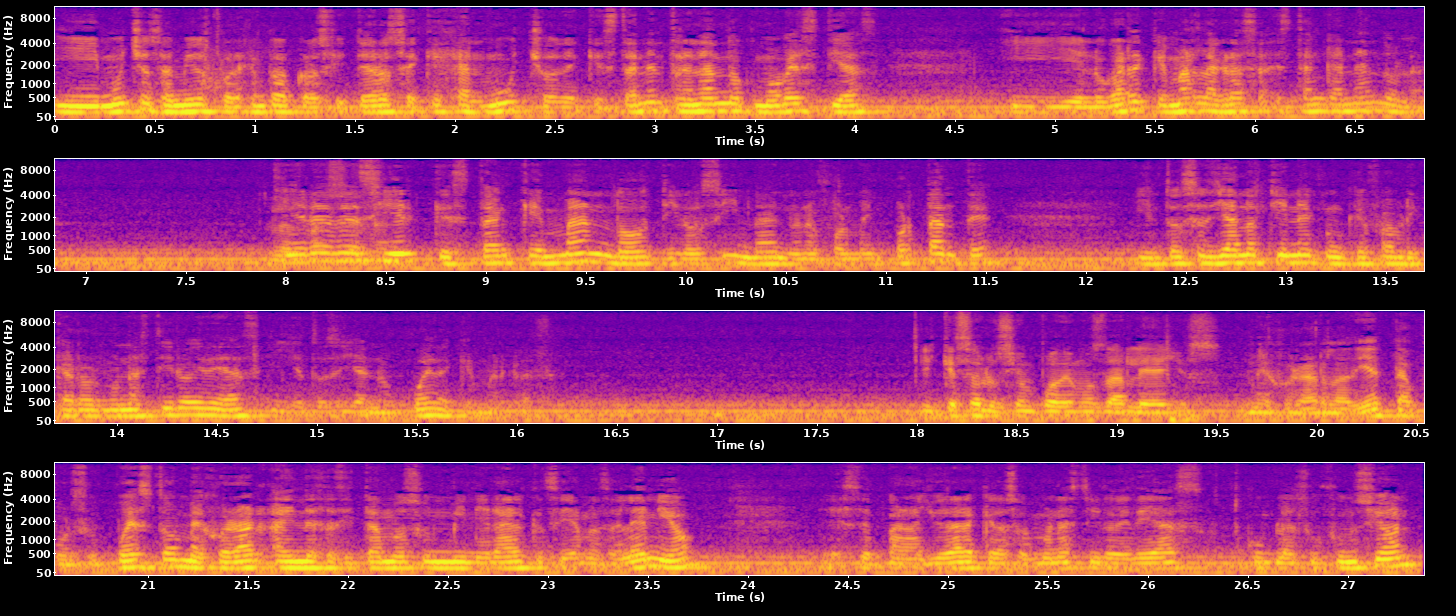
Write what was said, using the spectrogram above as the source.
Y muchos amigos, por ejemplo, crossfiteros, se quejan mucho de que están entrenando como bestias y en lugar de quemar la grasa, están ganándola. La Quiere decir que están quemando tirosina en una forma importante y entonces ya no tiene con qué fabricar hormonas tiroideas y entonces ya no puede quemar grasa. ¿Y qué solución podemos darle a ellos? Mejorar la dieta, por supuesto. Mejorar, ahí necesitamos un mineral que se llama selenio este, para ayudar a que las hormonas tiroideas cumplan su función.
